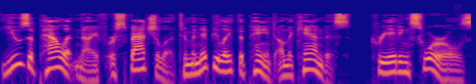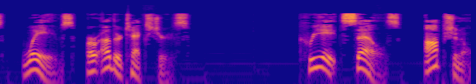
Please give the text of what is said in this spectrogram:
Use a palette knife or spatula to manipulate the paint on the canvas, creating swirls, waves, or other textures. Create cells, optional.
